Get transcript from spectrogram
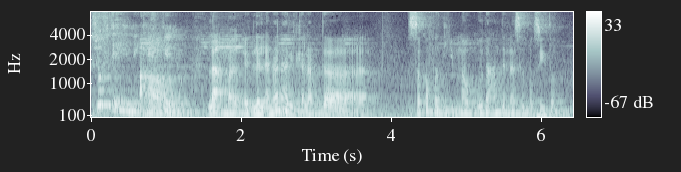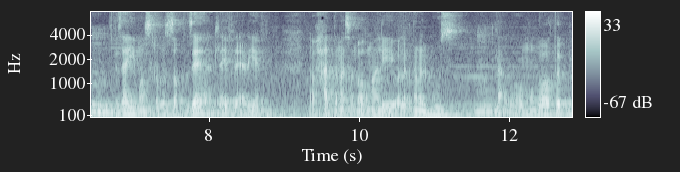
شفت إيه؟ لنا لا ما للأمانة الكلام ده الثقافة دي موجودة عند الناس البسيطة. زي مصر بالظبط زي هتلاقي في الأرياف. لو حد مثلا أغمى عليه يقول لك ده ملبوس. لا هو موضوع طبي.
